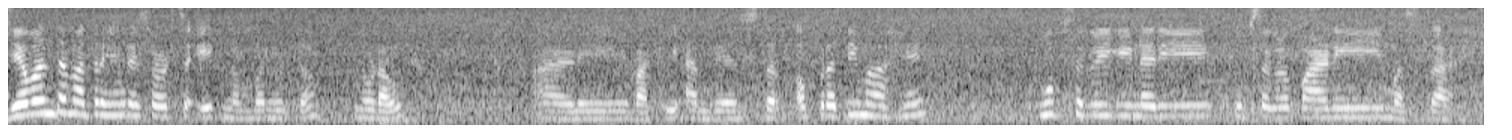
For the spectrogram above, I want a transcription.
जेवण तर मात्र ह्या रिसॉर्टचं एक नंबर होतं नो डाऊट आणि बाकी ॲम्बियन्स तर अप्रतिम आहे. खूप सगळी ग्रीनरी खूप सगळं पाणी मस्त आहे.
